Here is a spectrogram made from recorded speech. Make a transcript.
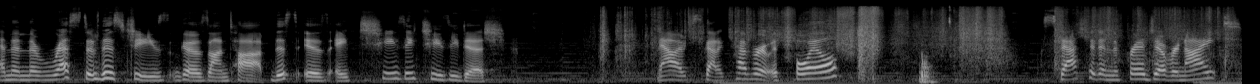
And then the rest of this cheese goes on top. This is a cheesy, cheesy dish. Now I've just gotta cover it with foil, stash it in the fridge overnight,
